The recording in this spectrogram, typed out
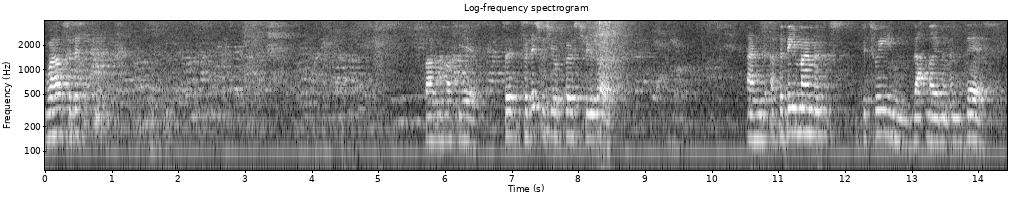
Wow, so this... Five and a half years. So, so this was your first true love? And have there been moments between that moment and this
